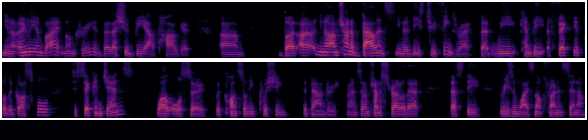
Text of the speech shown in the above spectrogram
you know only invite non-koreans that, that should be our target um, but uh, you know i'm trying to balance you know these two things right? That we can be effective for the gospel to second gens while also we're constantly pushing the boundary right? So i'm trying to straddle that. That's the reason why it's not front and center.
